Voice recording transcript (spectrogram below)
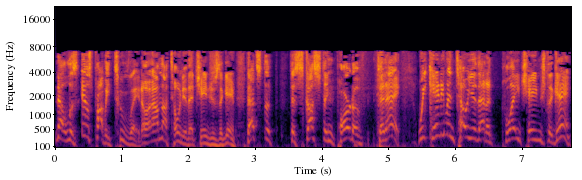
Now, listen, it was probably too late. Oh, I'm not telling you that changes the game. That's the disgusting part of today. We can't even tell you that a play changed the game.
